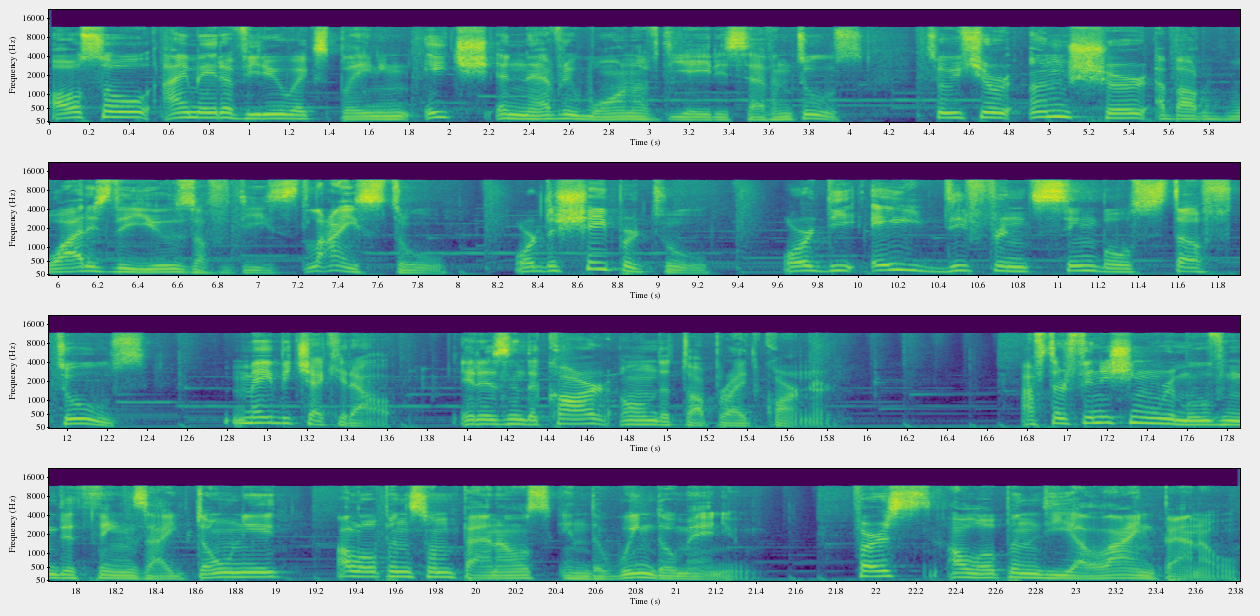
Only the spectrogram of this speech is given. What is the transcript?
Also, I made a video explaining each and every one of the 87 tools, so if you're unsure about what is the use of the Slice tool, or the Shaper tool, or the 8 different symbol stuff tools, maybe check it out. It is in the card on the top right corner. After finishing removing the things I don't need, I'll open some panels in the window menu. First, I'll open the Align panel,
